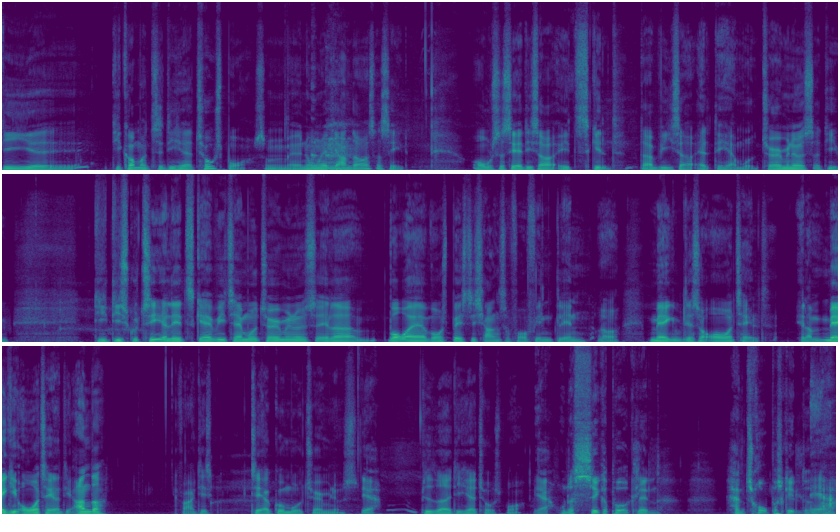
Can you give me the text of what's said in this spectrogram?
de, øh, de kommer til de her togspor, som øh, nogle af de andre også har set. Og så ser de så et skilt, der viser alt det her mod Terminus, og de, de diskuterer lidt, skal vi tage mod Terminus, eller hvor er vores bedste chancer for at finde Glenn? Og Maggie bliver så overtalt, eller Maggie overtaler de andre, faktisk, til at gå mod Terminus. Ja. Videre af de her togspor. Ja, hun er sikker på, at Glenn, han tror på skiltet. Ja. Og,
